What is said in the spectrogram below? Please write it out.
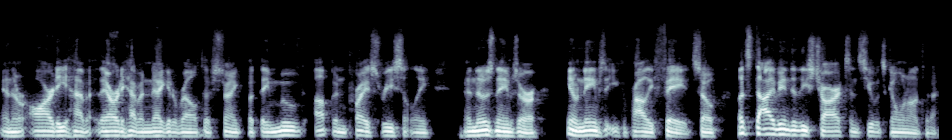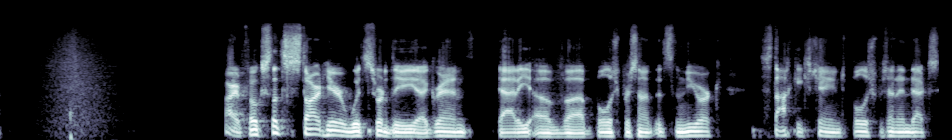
and they're already have they already have a negative relative strength, but they moved up in price recently, and those names are you know names that you can probably fade. So let's dive into these charts and see what's going on today. All right, folks, let's start here with sort of the uh, granddaddy of uh, bullish percent. It's the New York Stock Exchange bullish percent index.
